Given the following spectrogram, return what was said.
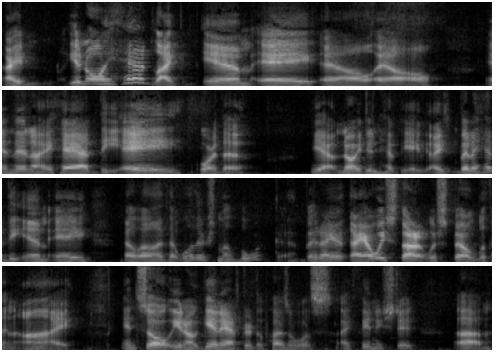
I you know I had like M A L L, and then I had the A or the yeah no I didn't have the A I, but I had the M A L L. I thought well there's Mallorca, but I I always thought it was spelled with an I, and so you know again after the puzzle was I finished it. Um,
